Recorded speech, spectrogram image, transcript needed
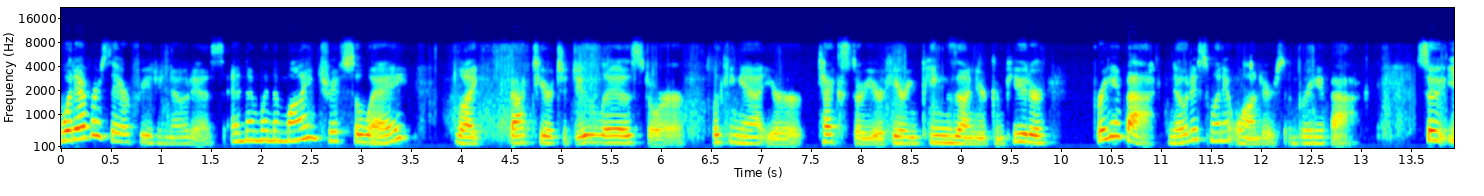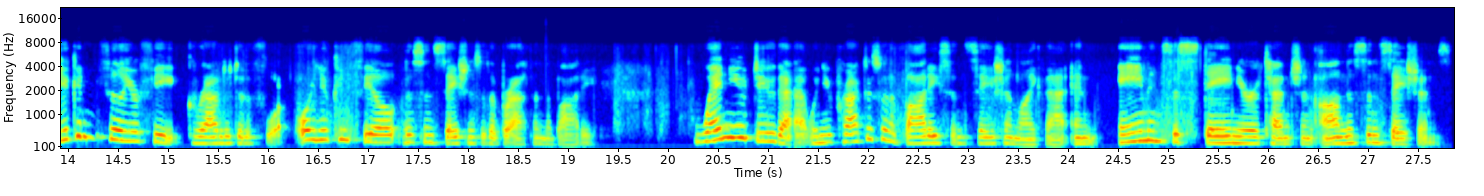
whatever's there for you to notice. And then when the mind drifts away, like back to your to do list or looking at your text or you're hearing pings on your computer, bring it back. Notice when it wanders and bring it back. So you can feel your feet grounded to the floor, or you can feel the sensations of the breath in the body. When you do that, when you practice with a body sensation like that, and aim and sustain your attention on the sensations,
